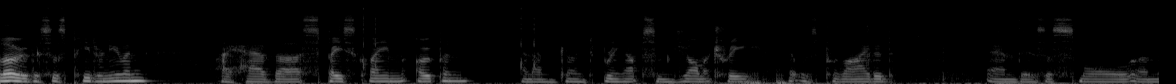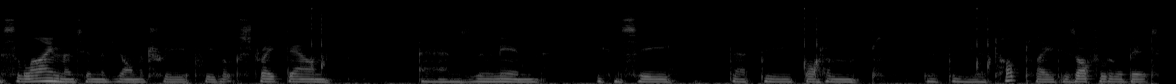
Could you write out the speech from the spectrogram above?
Hello, this is Peter Newman. I have uh, SpaceClaim open and I'm going to bring up some geometry that was provided and there's a small uh, misalignment in the geometry. If we look straight down and zoom in we can see that the bottom that the uh, top plate is off a little bit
